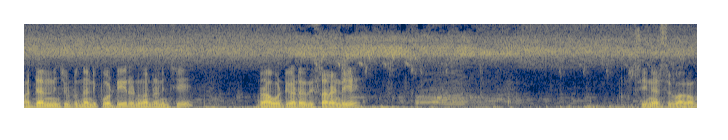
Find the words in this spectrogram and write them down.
మధ్యాహ్నం నుంచి ఉంటుందండి పోటీ రెండు గంటల నుంచి. రా ఒంటి గంటకు తీస్తారండి. సీనియర్స్ విభాగం.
